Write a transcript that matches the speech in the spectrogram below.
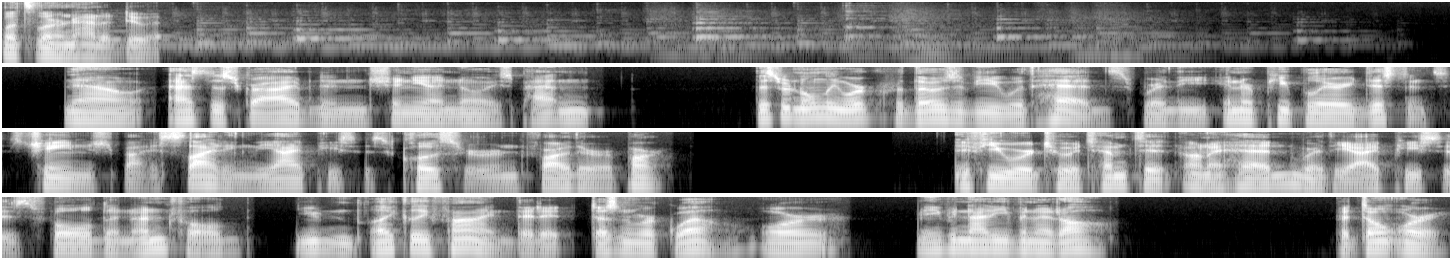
Let's learn how to do it. Now, as described in Shinya Inoue's patent, this would only work for those of you with heads where the interpupillary distance is changed by sliding the eyepieces closer and farther apart. If you were to attempt it on a head where the eyepieces fold and unfold, you'd likely find that it doesn't work well, or maybe not even at all. But don't worry,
